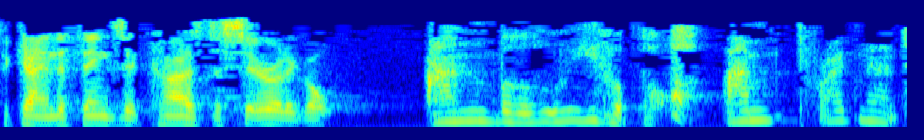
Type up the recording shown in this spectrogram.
The kind of things that caused Sarah to go, unbelievable, I'm pregnant.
